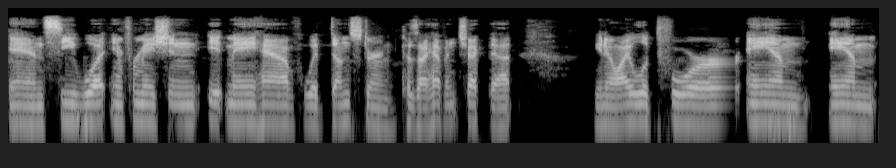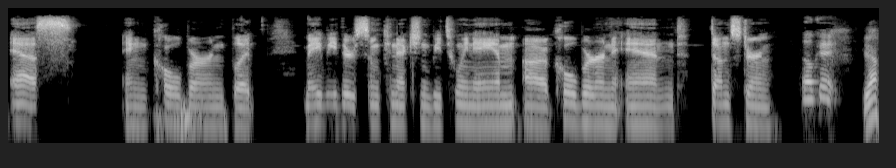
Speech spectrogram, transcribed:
and see what information it may have with Dunstan because I haven't checked that. You know, I looked for AM AMS and Colburn, but maybe there's some connection between AM uh, Colburn and Dunstan. Okay. Yeah.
